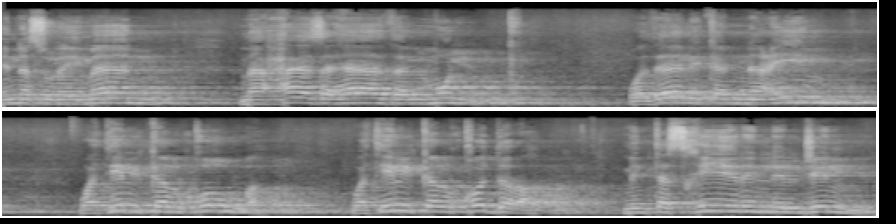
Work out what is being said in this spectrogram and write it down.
إن سليمان ما حاز هذا الملك وذلك النعيم وتلك القوة وتلك القدرة من تسخير للجن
